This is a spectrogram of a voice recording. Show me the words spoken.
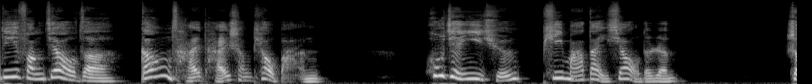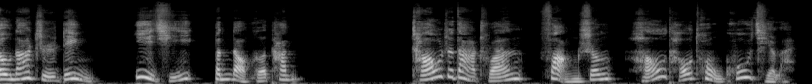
提放轿子，刚才抬上跳板，忽见一群披麻戴孝的人，手拿纸钉，一齐奔到河滩，朝着大船放声嚎啕痛哭起来。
